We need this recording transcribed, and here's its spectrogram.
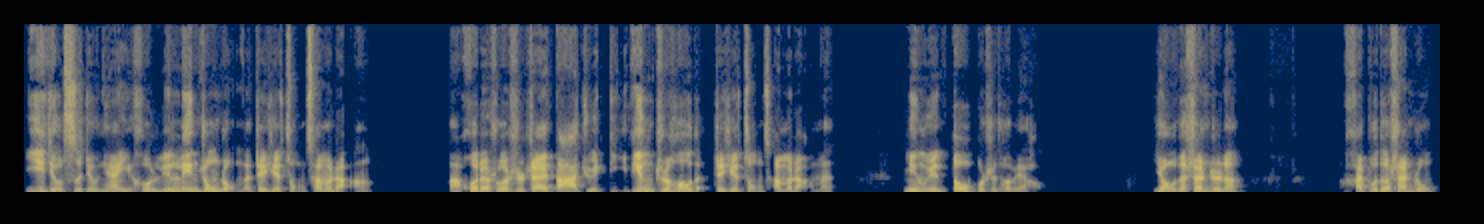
一九四九年以后，林林总总的这些总参谋长，啊，或者说是在大局底定之后的这些总参谋长们，命运都不是特别好，有的甚至呢还不得善终。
